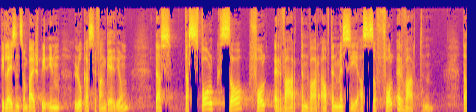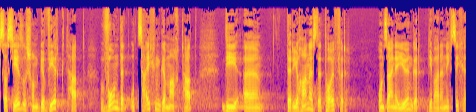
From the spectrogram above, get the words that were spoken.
Wir lesen zum Beispiel im Lukas-Evangelium, dass das Volk so voll Erwarten war auf den Messias, so voll Erwarten, dass als Jesus schon gewirkt hat, Wunder und Zeichen gemacht hat, die äh, der Johannes der Täufer und seine Jünger, die waren nicht sicher.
